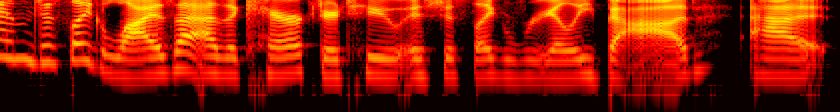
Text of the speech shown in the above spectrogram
And just like Liza as a character, too, is just like really bad at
